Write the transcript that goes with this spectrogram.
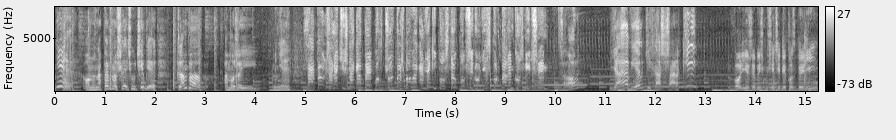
nie, on na pewno śledził ciebie. Klampa, a może i mnie? Za to, że przygodzie z portalem kosmicznym! Co? Ja, wielki haszczarki? Woli, żebyśmy się ciebie pozbyli?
